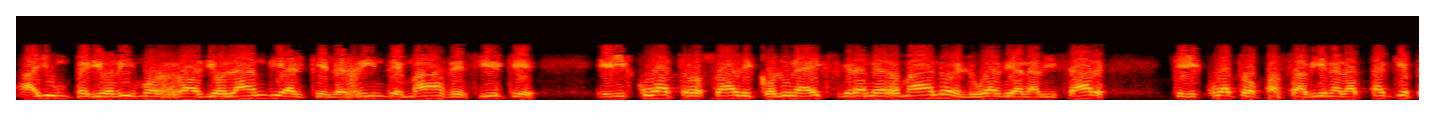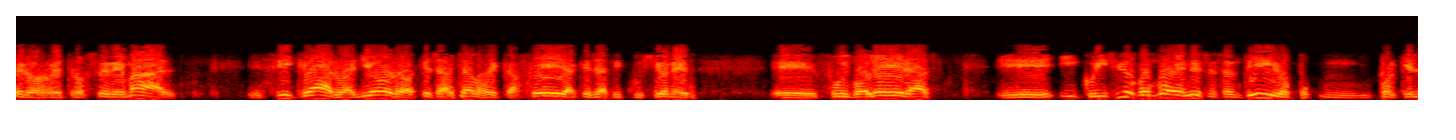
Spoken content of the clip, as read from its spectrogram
hay un periodismo radiolandia al que le rinde más decir que el 4 sale con una ex gran hermano en lugar de analizar que el 4 pasa bien al ataque pero retrocede mal. sí, claro, añoro aquellas charlas de café, aquellas discusiones eh, futboleras, y coincido con vos en ese sentido, mm, porque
